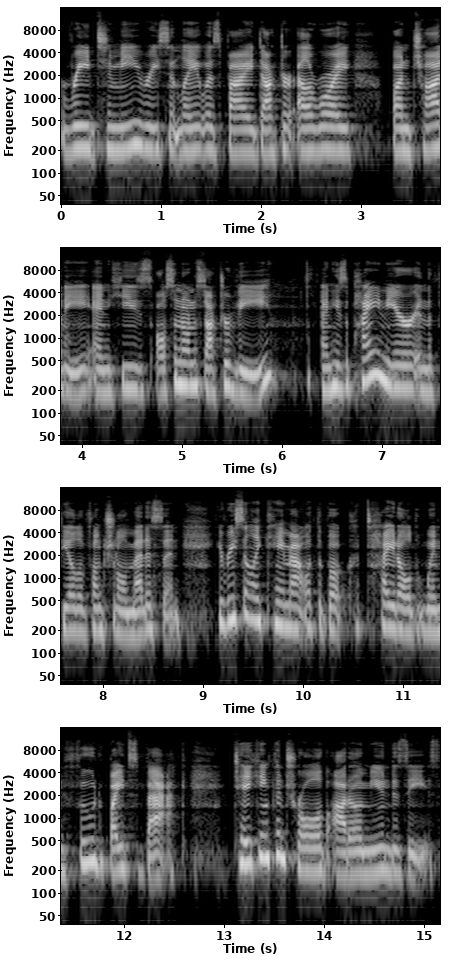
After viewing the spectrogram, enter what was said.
read to me recently. It was by Dr. Elroy Vojdani, and he's also known as Dr. V. And he's a pioneer in the field of functional medicine. He recently came out with the book titled When Food Bites Back Taking Control of Autoimmune Disease.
